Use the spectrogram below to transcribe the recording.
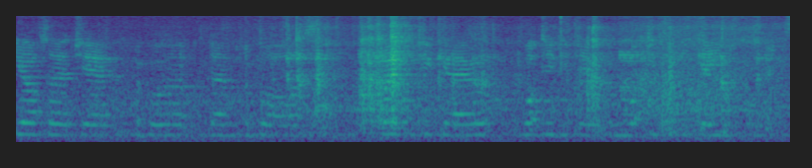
your third year abroad. Um, abroad. Where did you go? What did you do? And what did you gain from it?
